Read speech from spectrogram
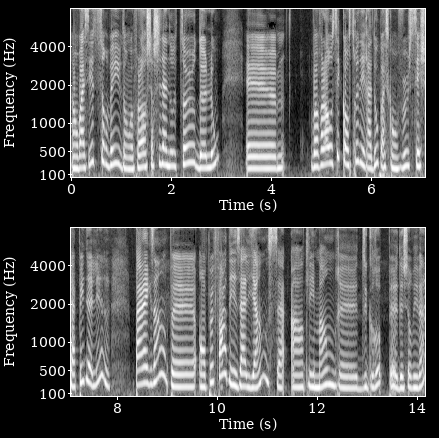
On va essayer de survivre, donc il va falloir chercher de la nourriture, de l'eau. Il va falloir aussi construire des radeaux parce qu'on veut s'échapper de l'île. Par exemple, on peut faire des alliances entre les membres du groupe de survivants.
